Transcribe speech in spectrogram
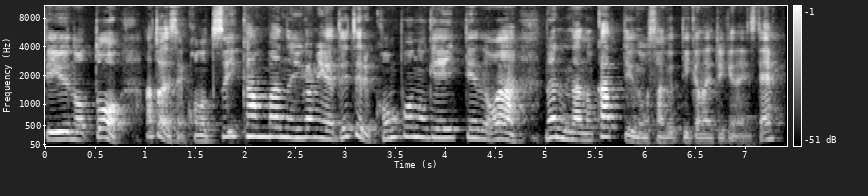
ていうのとあとはですねこの椎間板の歪みが出てる根本の原因っていうのは何なのかっていうのを探っていかないといけないんですね。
